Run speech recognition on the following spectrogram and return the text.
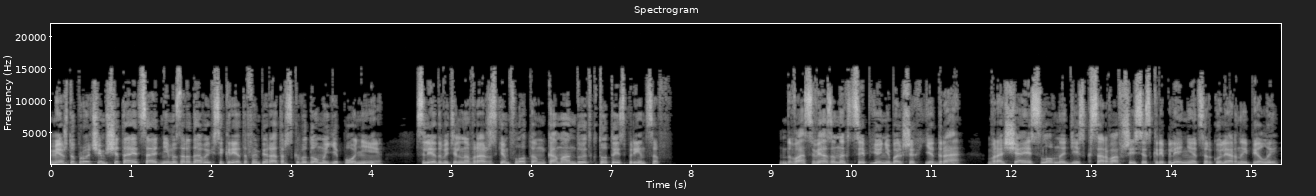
Между прочим, считается одним из родовых секретов императорского дома Японии. Следовательно, вражеским флотом командует кто-то из принцев. Два связанных цепью небольших ядра, вращаясь словно диск сорвавшейся с крепления циркулярной пилы,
